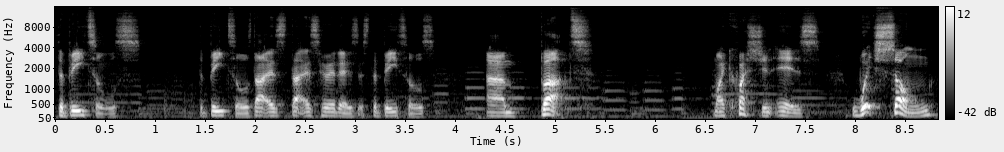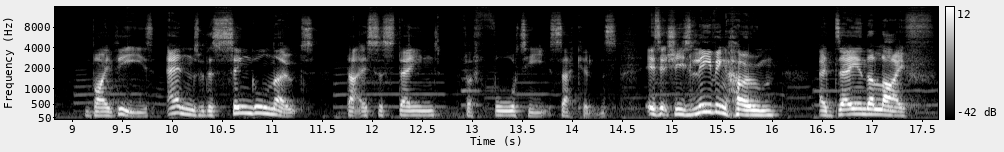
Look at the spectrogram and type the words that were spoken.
the Beatles. The Beatles, that is that is who it is. It's the Beatles. Um, but my question is, which song by these ends with a single note that is sustained for 40 seconds? Is it She's Leaving Home, A Day in the Life,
